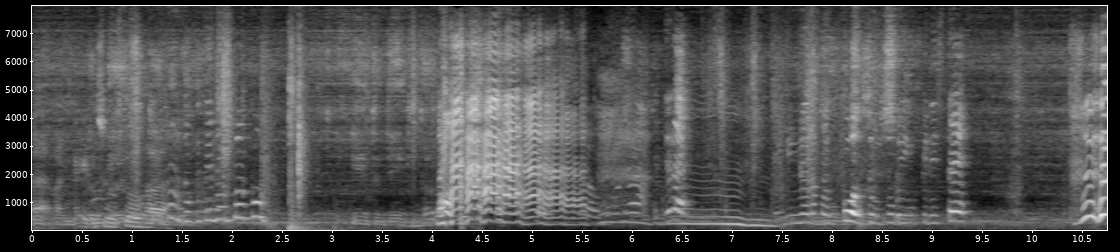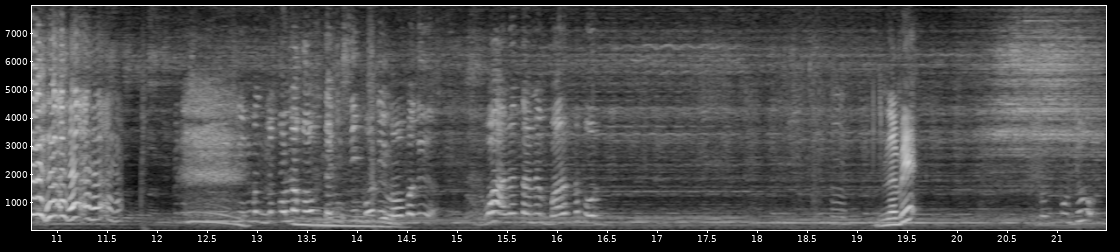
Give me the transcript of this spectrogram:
Ah, rangga insulto ha. Ano, sakit ng bago. Dire! Galing na rin po, sumsulo yung piniste. Piniste, maglakaw-lakaw, tayo si mo, pag... Wa, na tanang balat na po. Lami? Magpudo.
